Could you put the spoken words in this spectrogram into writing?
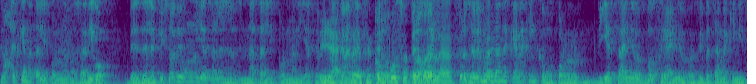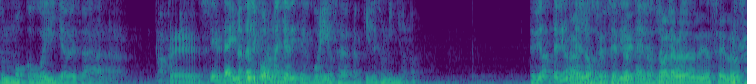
No, es que Natalie Portman, o sea, digo, desde el episodio 1 ya sale Natalie Portman y ya se ve Y ya, más grande. se- se pero- compuso pero, toda güey, la Pero se ve más grande que Anakin como por 10 años, 12 años. Así ves a Anakin hizo un moco, güey, y ya ves a. No, mames. Sí, sí. Desde ahí Natalie supo- Portman ya dice, güey, o sea, tranquila, es un niño, ¿no? Te dio, te dio Ah, celos, sí, sí, te dio sí. celos. No, la verdad me dio celos.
